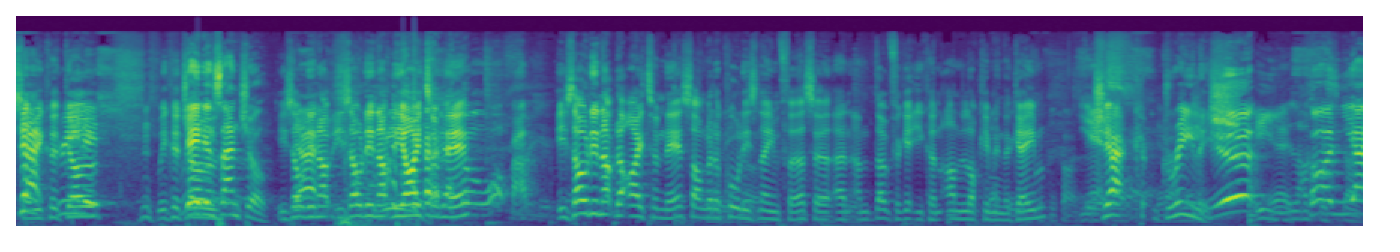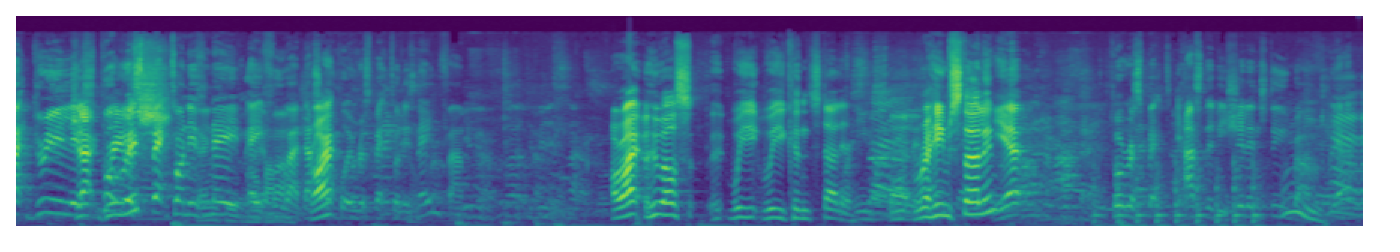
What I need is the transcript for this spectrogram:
Jack so we could Grealish. go. We could Jadon. Sancho. He's holding up. He's holding up the item there. He's holding up the item there, so I'm going to call his name first. Uh, and, and don't forget, you can unlock him in the game. Jack Grealish. He loves this guy. Cognac Grealish. Jack Put Grealish. respect on his name. Hey, Fuad, that's Right. not putting respect on his name, fam. All right. Who else? We we can. Sterling. Raheem Sterling. Yep. Put respect. It has to be shillings too, bro. Yeah.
